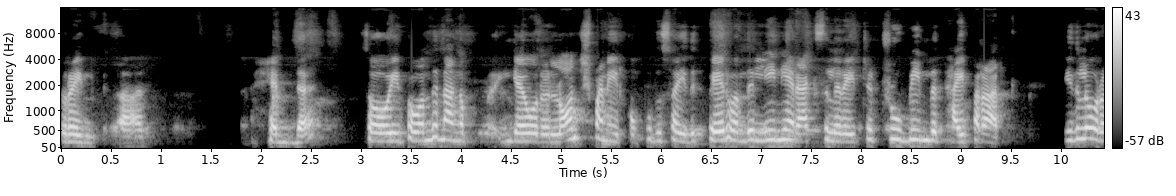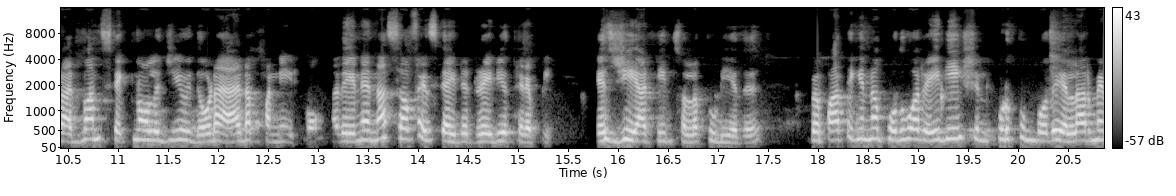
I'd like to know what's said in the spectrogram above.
துறை ஹெட் ஸோ இப்போ வந்து நாங்கள் இங்கே ஒரு லான்ச் பண்ணியிருக்கோம். புதுசாக இதுக்கு பேர் வந்து linear accelerator true beam with hyperarc இதில் ஒரு அட்வான்ஸ் டெக்னாலஜியும் இதோட ஆடப் பண்ணியிருக்கோம். அது என்னன்னா சர்ஃபேஸ் கைடட் ரேடியோ தெரப்பி எஸ்ஜிஆர்டின்னு சொல்லக்கூடியது. இப்போ பார்த்தீங்கன்னா பொதுவாக ரேடியேஷன் கொடுக்கும்போது எல்லாருமே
